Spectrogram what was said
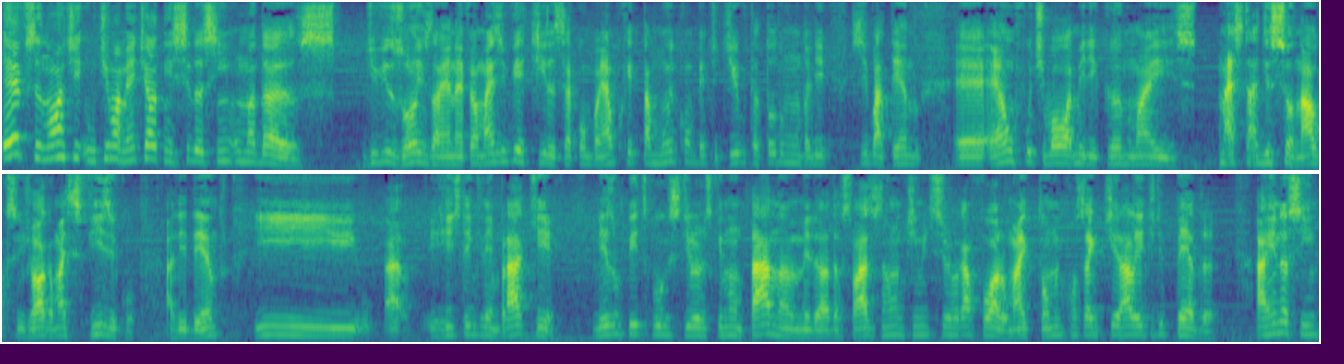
A AFC Norte, ultimamente, ela tem sido, assim, uma das divisões da NFL mais divertidas se acompanhar, porque tá muito competitivo, tá todo mundo ali se batendo. É, é um futebol americano mais, mais tradicional que se joga, mais físico ali dentro. E a, a gente tem que lembrar que, mesmo o Pittsburgh Steelers, que não tá na melhor das fases, é um time de se jogar fora. O Mike Tomlin consegue tirar leite de pedra. Ainda assim,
